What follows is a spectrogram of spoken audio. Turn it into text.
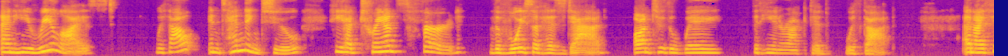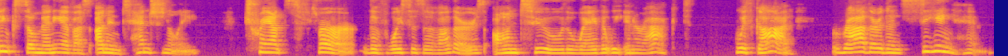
And he realized without intending to, he had transferred the voice of his dad onto the way that he interacted with God. And I think so many of us unintentionally transfer the voices of others onto the way that we interact with God rather than seeing Him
